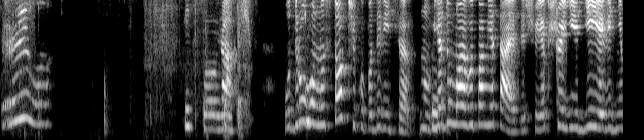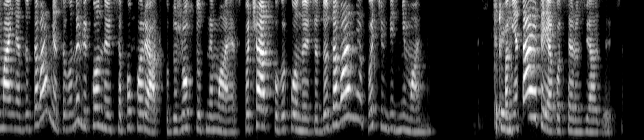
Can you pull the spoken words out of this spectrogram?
Крило. Відповідь. У другому стовпчику подивіться, ну я думаю, ви пам'ятаєте, що якщо є дія віднімання додавання, то вони виконуються по порядку. Дужок тут немає. Спочатку виконуєте додавання, потім віднімання. Три. Пам'ятаєте, як оце розв'язується?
